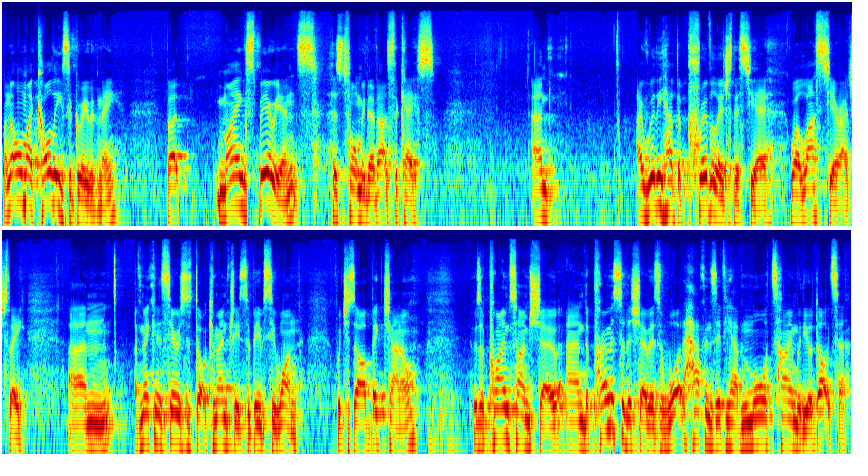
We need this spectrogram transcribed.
And not all my colleagues agree with me, but my experience has taught me that that's the case. And I really had the privilege this year, well, last year actually, um, of making a series of documentaries for BBC One, which is our big channel. It was a primetime show, and the premise of the show is what happens if you have more time with your doctor?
